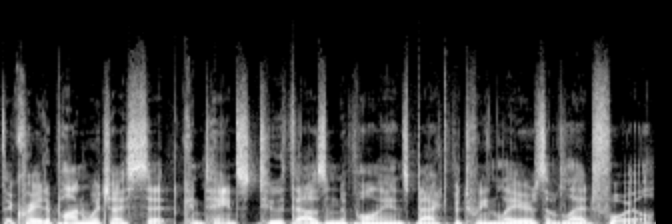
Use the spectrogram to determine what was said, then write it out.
The crate upon which I sit contains 2,000 Napoleons backed between layers of lead foil.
